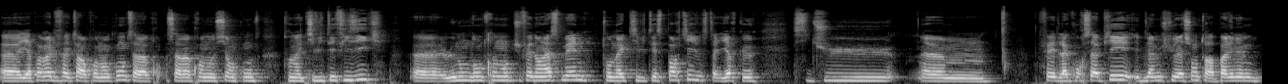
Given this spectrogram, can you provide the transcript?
Il y a pas mal de facteurs à prendre en compte. Ça va prendre aussi en compte ton activité physique, le nombre d'entraînements que tu fais dans la semaine, ton activité sportive. C'est-à-dire que si tu fais de la course à pied et de la musculation, tu n'auras pas les mêmes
